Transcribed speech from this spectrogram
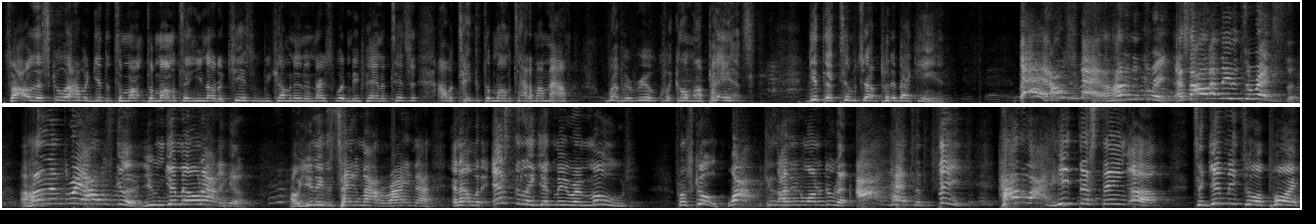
So I was at school. I would get the thermometer, and you know the kids would be coming in, the nurse wouldn't be paying attention. I would take the thermometer out of my mouth, rub it real quick on my pants, get that temperature up, put it back in. Bad. I was just bad. 103. That's all I needed to register. 103, I was good. You can get me on out of here. Oh, you need to take them out right now. And that would instantly get me removed from school. Why? Because I didn't want to do that. I had to think, how do I heat this thing up to get me to a point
